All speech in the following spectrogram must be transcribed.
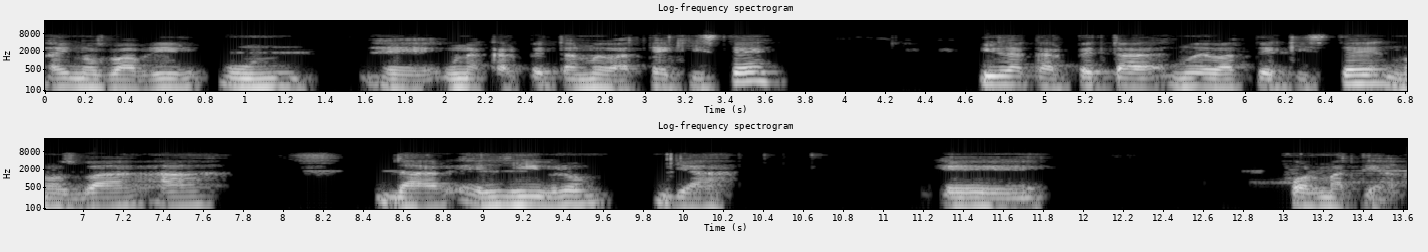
Ahí nos va a abrir eh, una carpeta nueva TXT y la carpeta nueva TXT nos va a dar el libro ya eh, formateado.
